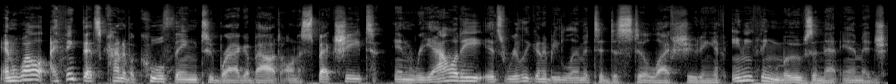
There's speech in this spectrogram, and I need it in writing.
And while I think that's kind of a cool thing to brag about on a spec sheet, in reality it's really going to be limited to still life shooting. If anything moves in that image,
